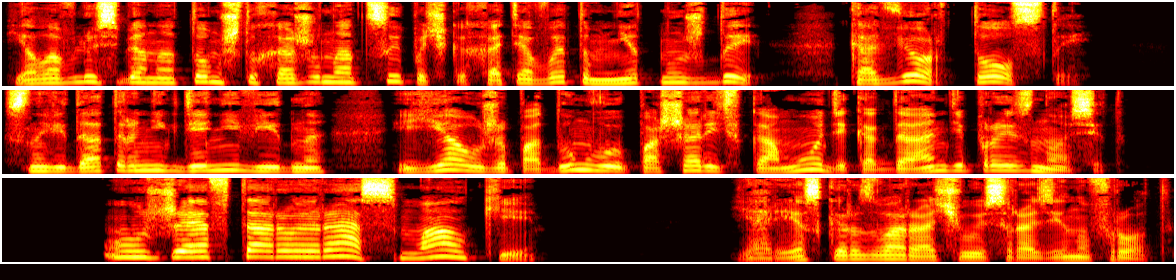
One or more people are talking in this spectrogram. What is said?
Я ловлю себя на том, что хожу на цыпочках, хотя в этом нет нужды. Ковер толстый. Сновидатора нигде не видно, и я уже подумываю пошарить в комоде, когда Анди произносит. «Уже второй раз, Малки!» Я резко разворачиваюсь, разинув рот.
